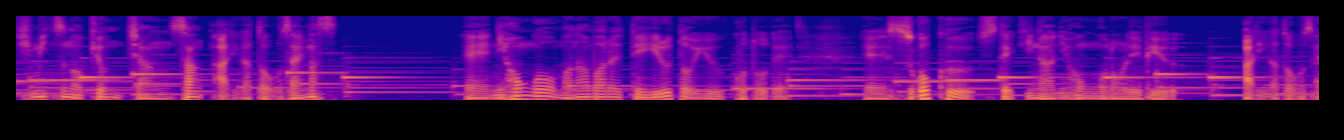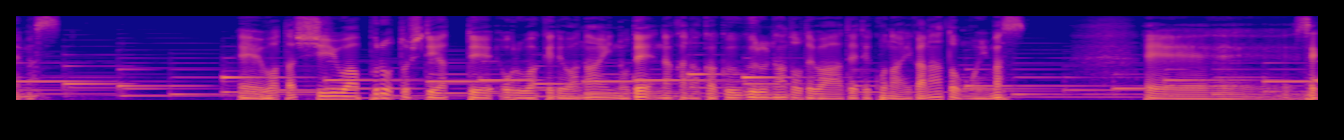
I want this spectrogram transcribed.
秘密のきょんちゃんさん、ありがとうございます。えー日本語を学ばれているということで、えーすごく素敵な日本語のレビュー、ありがとうございます。えー私はプロとしてやっておるわけではないので、なかなか Google などでは出てこないかなと思います。えーせっ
